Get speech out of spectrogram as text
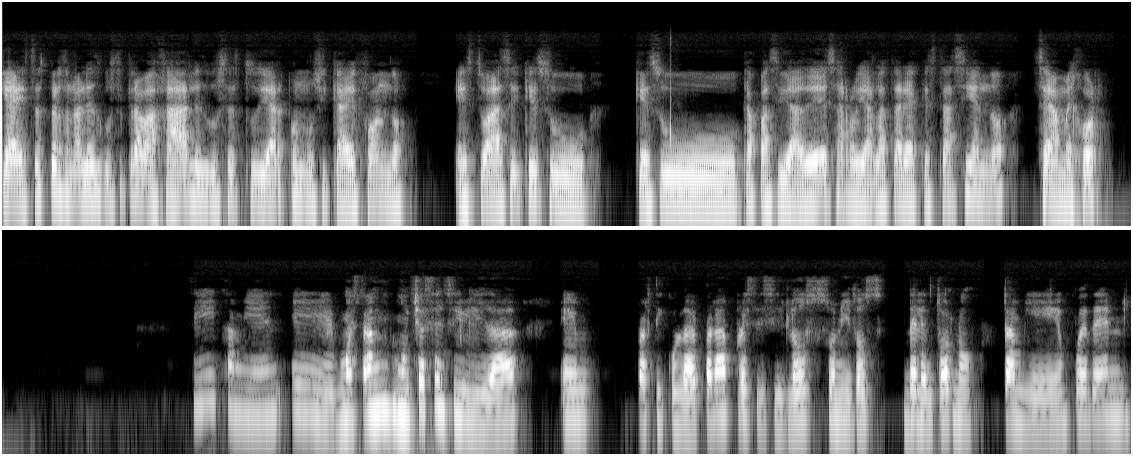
que a estas personas les gusta trabajar, les gusta estudiar con música de fondo. Esto hace que su, que su capacidad de desarrollar la tarea que está haciendo sea mejor. Sí, también eh, muestran mucha sensibilidad, en particular para predecir los sonidos del entorno. También pueden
